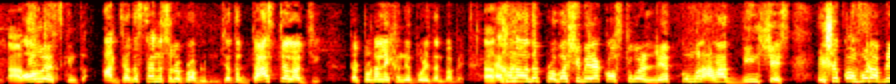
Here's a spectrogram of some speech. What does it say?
আচ্ছা, অলওয়েজ কিন্তু। আর যাদের সাইনাসের প্রবলেম যাদের ডাস্ট অ্যালার্জি তার টোটাল এখান থেকে পরিত্রাণ পাবে। আচ্ছা। এখন আমাদের প্রবাসী বেরা কষ্ট করে লেপ কম্বল আনার দিন শেষ। এইসব কমফোর্ট আপনি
